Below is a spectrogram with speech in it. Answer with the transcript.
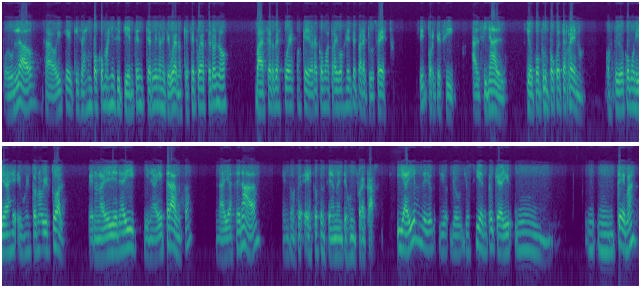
por un lado, o sea, hoy que quizás es un poco más incipiente en términos de que, bueno, qué se puede hacer o no, va a ser después, ok, ahora cómo atraigo gente para que use esto. ¿Sí? Porque si al final yo compro un poco de terreno, construyo comunidades en un entorno virtual, pero nadie viene ahí y nadie tranza, nadie hace nada, entonces esto sencillamente es un fracaso. Y ahí es donde yo, yo, yo, siento que hay un, un, tema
